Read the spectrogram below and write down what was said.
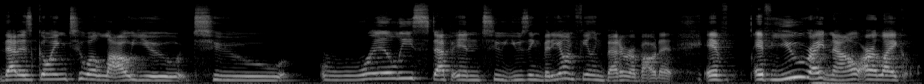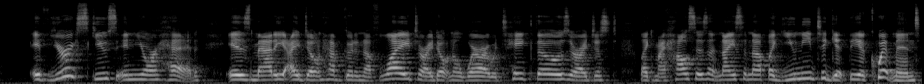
that is going to allow you to really step into using video and feeling better about it. If if you right now are like if your excuse in your head is Maddie, I don't have good enough light, or I don't know where I would take those, or I just like my house isn't nice enough, like you need to get the equipment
